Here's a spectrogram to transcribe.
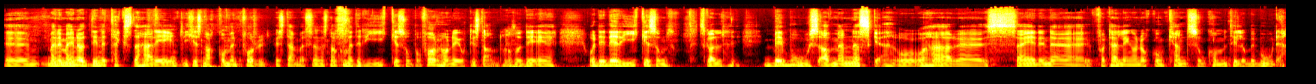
Eh, men jeg mener at denne teksten her er egentlig ikke snakker om en forutbestemmelse, den snakker om et rike som på forhånd er gjort i stand. Mm. Altså det er, og det er det riket som skal bebos av mennesket. Og, og her eh, sier denne fortellinga noe om hvem som kommer til å bebo det.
